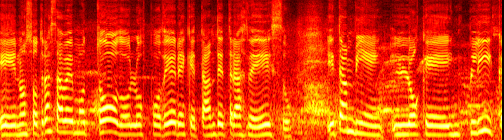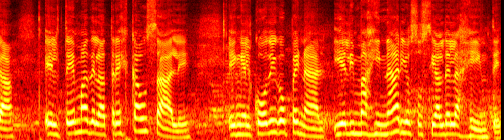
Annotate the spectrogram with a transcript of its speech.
Eh, nosotras sabemos todos los poderes que están detrás de eso y también lo que implica el tema de las tres causales en el Código Penal y el imaginario social de la gente.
